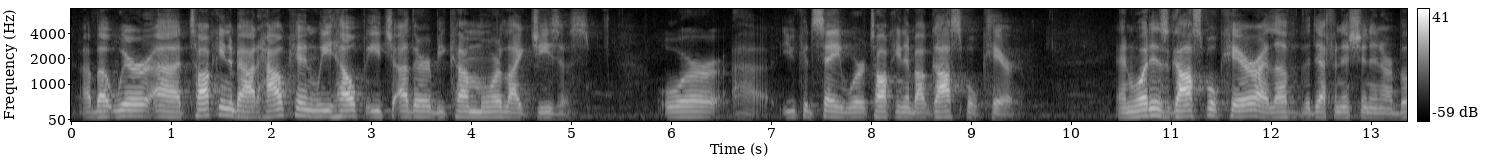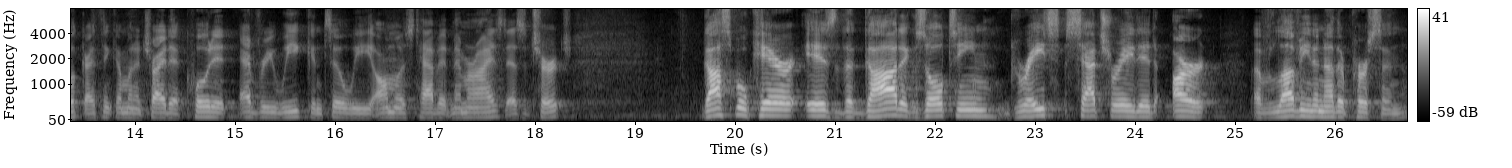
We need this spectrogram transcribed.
Uh, but we're uh, talking about how can we help each other become more like Jesus. Or uh, you could say we're talking about gospel care. And what is gospel care? I love the definition in our book. I think I'm going to try to quote it every week until we almost have it memorized as a church. Gospel care is the God exalting, grace saturated art of loving another person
